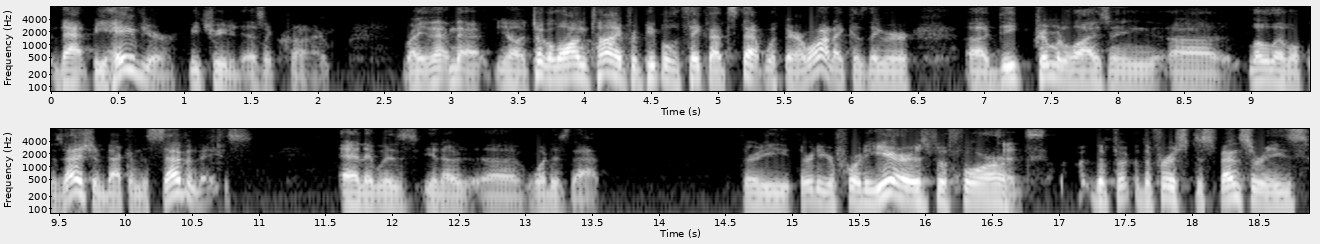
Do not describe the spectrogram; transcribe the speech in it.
that behavior be treated as a crime? Right. And that, you know, it took a long time for people to take that step with marijuana because they were uh, decriminalizing uh, low level possession back in the 70s. And it was, you know, uh, what is that? 30, 30 or 40 years before That's the, the first dispensaries,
